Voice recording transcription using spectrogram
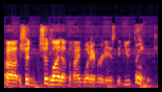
uh, should should line up behind whatever it is that you think.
